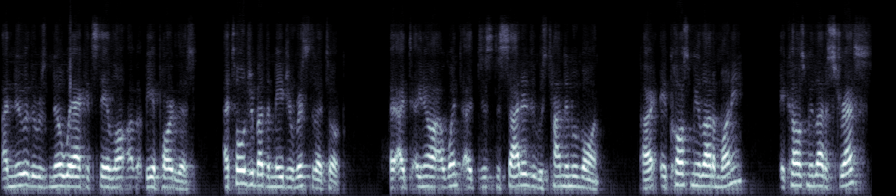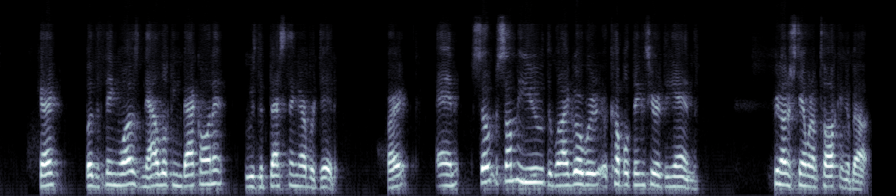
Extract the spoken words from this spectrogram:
I knew there was no way I could stay long, uh, be a part of this. I told you about the major risks that I took. I, I you know, I went. I just decided it was time to move on. All right. It cost me a lot of money. It cost me a lot of stress. Okay. But the thing was, now looking back on it, it was the best thing I ever did. All right. And so some of you, when I go over a couple things here at the end, gonna understand what I'm talking about.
